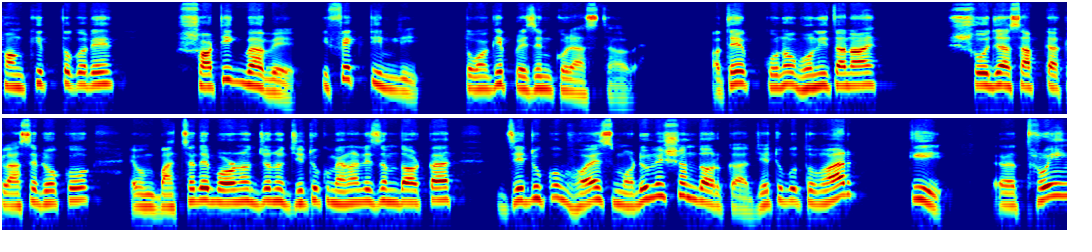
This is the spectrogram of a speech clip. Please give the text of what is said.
সংক্ষিপ্ত করে সঠিকভাবে ইফেক্টিভলি তোমাকে প্রেজেন্ট করে আসতে হবে। অতএব কোনো ভনিতা নয় সোজা সাপটা ক্লাসে ঢোকো এবং বাচ্চাদের পড়ানোর জন্য যেটুকু ম্যানালিজম দরকার, যেটুকু ভয়েস মডুলেশন দরকার, যেটুকু তোমার কি থ্রোয়িং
